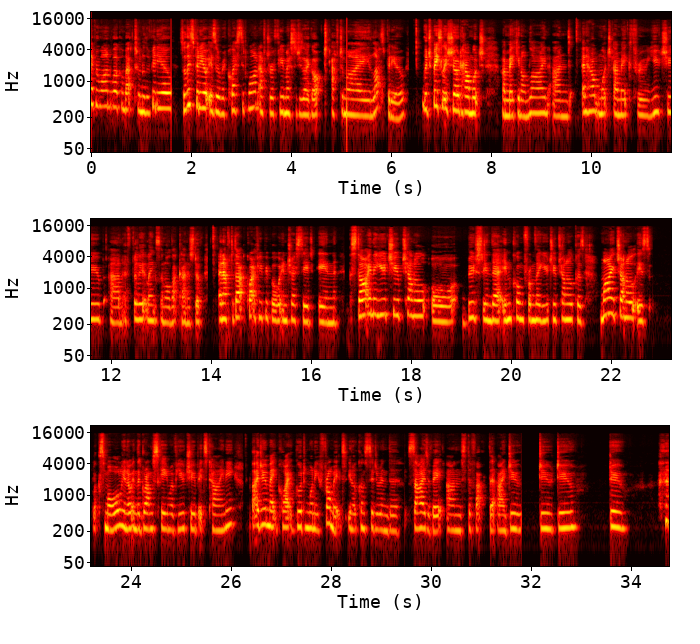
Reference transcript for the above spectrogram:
everyone, welcome back to another video. So this video is a requested one after a few messages I got after my last video, which basically showed how much I'm making online and, and how much I make through YouTube and affiliate links and all that kind of stuff. And after that, quite a few people were interested in starting a YouTube channel or boosting their income from their YouTube channel because my channel is like small, you know, in the grand scheme of YouTube, it's tiny, but I do make quite good money from it, you know, considering the size of it and the fact that I do, do, do, do,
